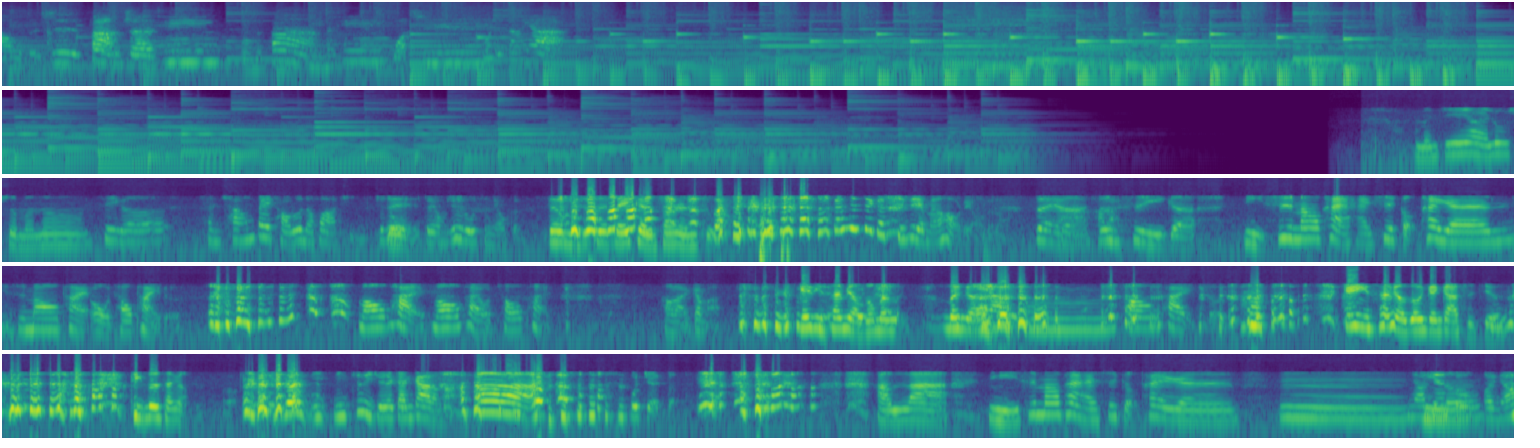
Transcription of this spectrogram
好，我们是放着听，我们放，你们听，我是鱼，我是张亚。我们今天要来录什么呢？是一个很常被讨论的话题，就是对对我们就是如此没有梗，对，我们就是没梗双人组。对，但是这个其实也蛮好聊的啦。对啊，就是一个你是猫派还是狗派人？你是猫派哦，我超派的，猫派猫派我超派。好来干嘛？给你三秒钟的那个嗯超派的 给你三秒钟尴尬时间，停顿三秒。你你你自己觉得尴尬了吗？啊 不觉得。好啦，你是猫派还是狗派人？嗯，你要先说哦，你要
